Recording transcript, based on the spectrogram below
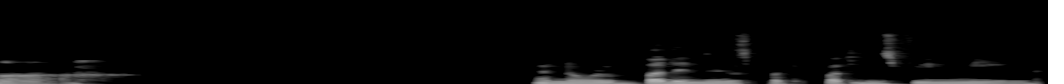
Ah. I know where the button is, but the button's being mean.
